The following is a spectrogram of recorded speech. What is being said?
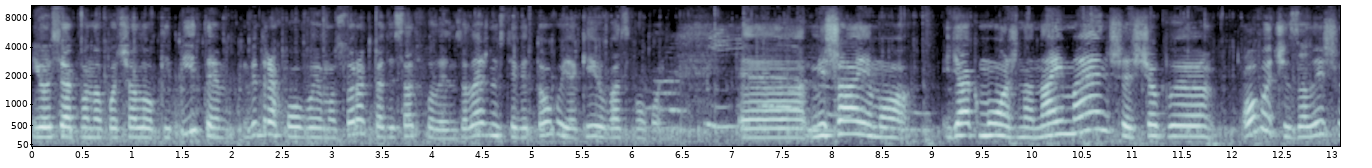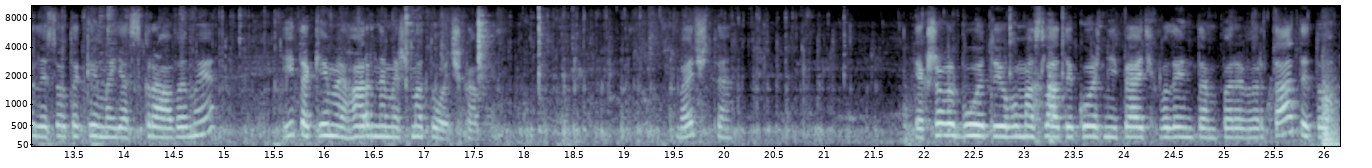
І ось як воно почало кипіти, відраховуємо 40-50 хвилин, в залежності від того, який у вас вогонь. Е, мішаємо як можна найменше, щоб е, овочі залишились отакими яскравими і такими гарними шматочками. Бачите? Якщо ви будете його маслати кожні 5 хвилин там перевертати, то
